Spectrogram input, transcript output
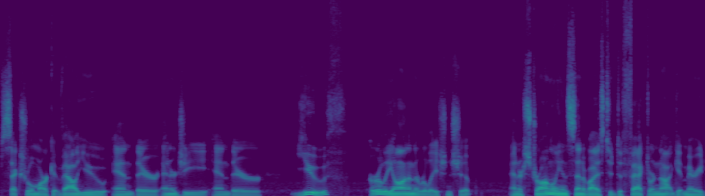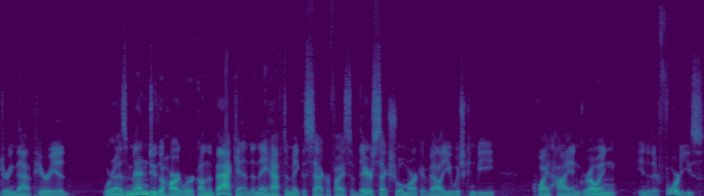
sexual market value and their energy and their youth early on in the relationship and are strongly incentivized to defect or not get married during that period Whereas men do the hard work on the back end and they have to make the sacrifice of their sexual market value, which can be quite high and growing into their 40s.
